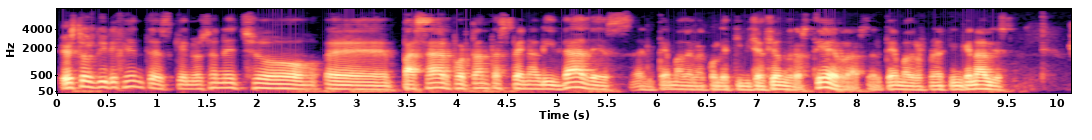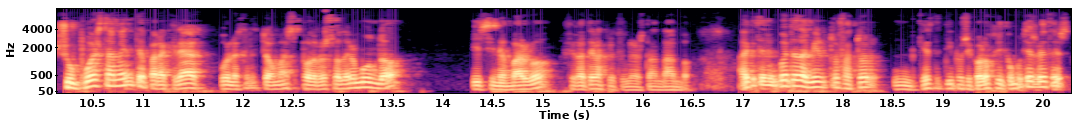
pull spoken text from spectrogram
estos dirigentes que nos han hecho eh, pasar por tantas penalidades, el tema de la colectivización de las tierras, el tema de los planes quinquenales, supuestamente para crear un ejército más poderoso del mundo, y sin embargo, fíjate las que nos están dando. Hay que tener en cuenta también otro factor mm, que es de tipo psicológico. Muchas veces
